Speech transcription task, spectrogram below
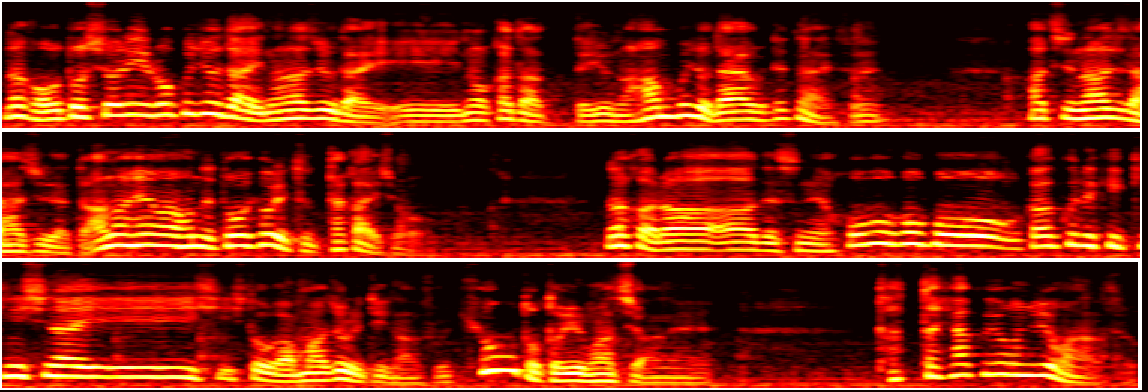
なんかお年寄り60代70代の方っていうのは半分以上大学出てないですよね。80 70代80代ってあの辺はほんで投票率高いでしょ。だからですねほぼほぼ学歴気にしない人がマジョリティなんですけど京都という町はねたった140万なんですよ、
